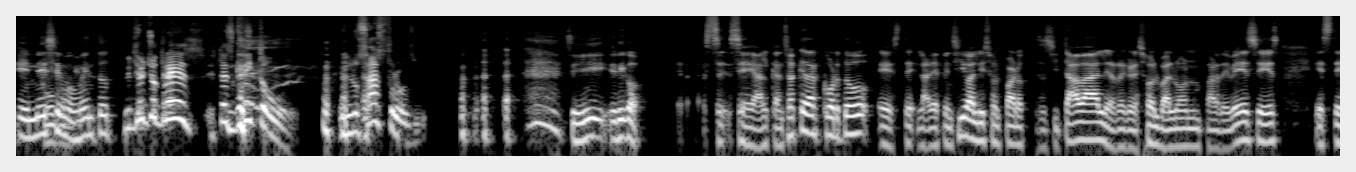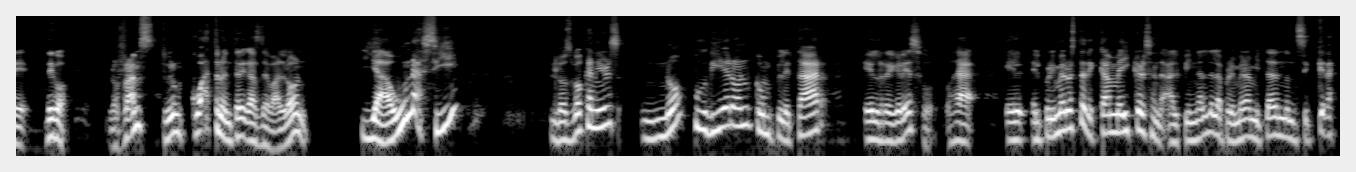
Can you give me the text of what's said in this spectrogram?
En ese momento, 28-3, está escrito, güey. En los astros. güey. sí, y digo, se, alcanzó a quedar corto, este, la defensiva le hizo el paro que necesitaba, le regresó el balón un par de veces, este, digo, los Rams tuvieron cuatro entregas de balón y aún así los Buccaneers no pudieron completar el regreso, o sea, el, el primero este de Cam Makers en- al final de la primera mitad en donde se queda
